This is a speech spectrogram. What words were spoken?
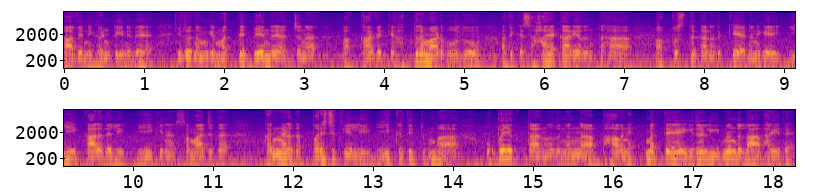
ಕಾವ್ಯ ನಿಘಂಟು ಏನಿದೆ, ಇದು ನಮಗೆ ಮತ್ತೆ ಬೇಂದ್ರೆ ಅಜ್ಜನ ಕಾವ್ಯಕ್ಕೆ ಹತ್ತಿರ ಮಾಡಬಹುದು ಅದಕ್ಕೆ ಸಹಾಯಕಾರಿಯಾದಂತಹ ಆ, ಪುಸ್ತಕ ಅನ್ನೋದಕ್ಕೆ ನನಗೆ ಈ ಕಾಲದಲ್ಲಿ ಈಗಿನ ಸಮಾಜದ ಕನ್ನಡದ ಪರಿಸ್ಥಿತಿಯಲ್ಲಿ ಈ ಕೃತಿ ತುಂಬ ಉಪಯುಕ್ತ ಅನ್ನೋದು ನನ್ನ ಭಾವನೆ. ಮತ್ತೆ ಇದರಲ್ಲಿ ಇನ್ನೊಂದು ಲಾಭ ಇದೆ.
